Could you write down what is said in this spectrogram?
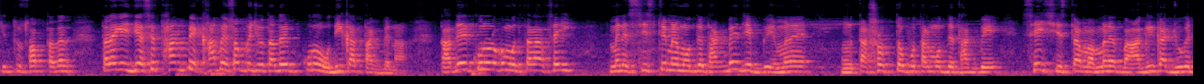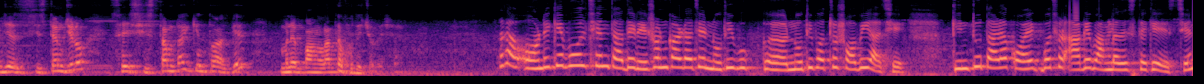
কিন্তু সব তাদের, তারা এই দেশে থাকবে, খাবে সব কিছু, তাদের কোনো অধিকার থাকবে না। তাদের কোনো রকম তারা সেই মানে সিস্টেমের মধ্যে থাকবে যে মানে দাসত্ব প্রথার মধ্যে থাকবে। সেই সিস্টেম মানে আগেকার যুগের যে সিস্টেম ছিল, সেই সিস্টেমটাই কিন্তু আজকে মানে বাংলাতে হতে চলেছে। দাদা, অনেকে বলছেন তাদের রেশন কার্ড আছে, নথিভুক নথিপত্র সবই আছে, কিন্তু তারা কয়েক বছর আগে বাংলাদেশ থেকে এসছেন,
